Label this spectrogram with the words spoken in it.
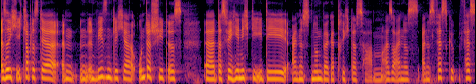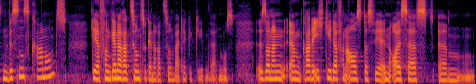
Also ich, ich glaube, dass der ein, ein, ein, wesentlicher Unterschied ist, äh, dass wir hier nicht die Idee eines Nürnberger Trichters haben, also eines, eines fest, festen Wissenskanons, der von Generation zu Generation weitergegeben werden muss, sondern ähm, gerade ich gehe davon aus, dass wir in äußerst ähm,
